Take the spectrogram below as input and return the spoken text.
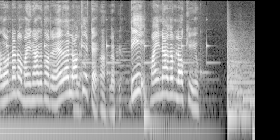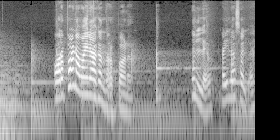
അതുകൊണ്ടാണോ മൈനാകം എന്ന് പറഞ്ഞത്? ഏതാ ലോക്ക് ചെയ്യട്ടെ? ഡി മൈനാകം ലോക്ക് ചെയ്യൂ. ഉറപ്പാണോ മൈനാകം ഉറപ്പാണ്. അല്ലേ? കൈലാസല്ലേ?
